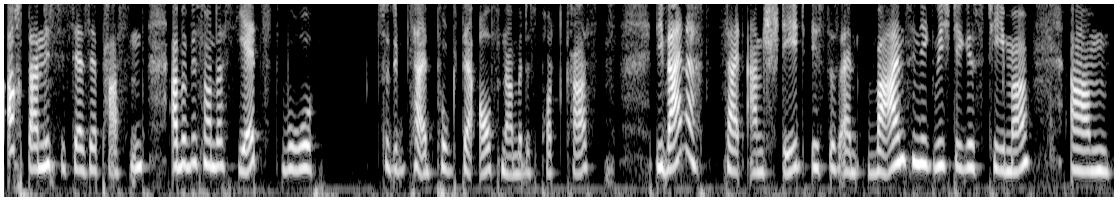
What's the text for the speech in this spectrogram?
Auch dann ist sie sehr, sehr passend. Aber besonders jetzt, wo zu dem Zeitpunkt der Aufnahme des Podcasts die Weihnachtszeit ansteht, ist das ein wahnsinnig wichtiges Thema. Ähm,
